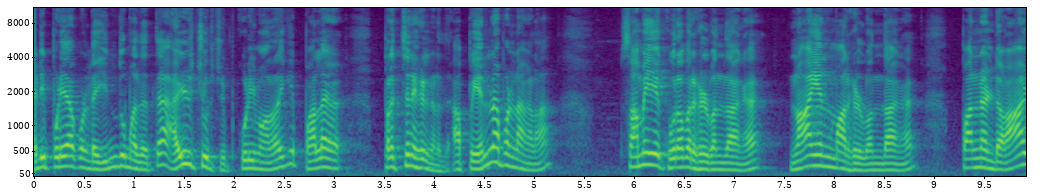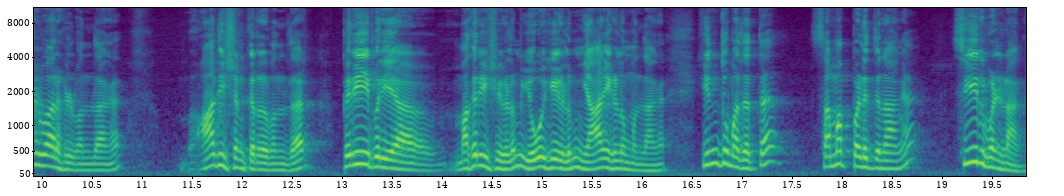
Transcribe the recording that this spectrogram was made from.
அடிப்படையாக கொண்ட இந்து மதத்தை அழிச்சுருச்சு. குடிமகனுக்கு பல பிரச்சனைகள் நடந்தது. அப்போ என்ன பண்ணாங்கன்னா சமய குறவர்கள் வந்தாங்க நாயன்மார்கள் வந்தாங்க பன்னெண்டு ஆழ்வார்கள் வந்தாங்க ஆதிசங்கரர் வந்தார் பெரிய பெரிய மகரிஷிகளும் யோகிகளும் ஞானிகளும் வந்தாங்க. இந்து மதத்தை சமப்படுத்தினாங்க சீர் பண்ணாங்க.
